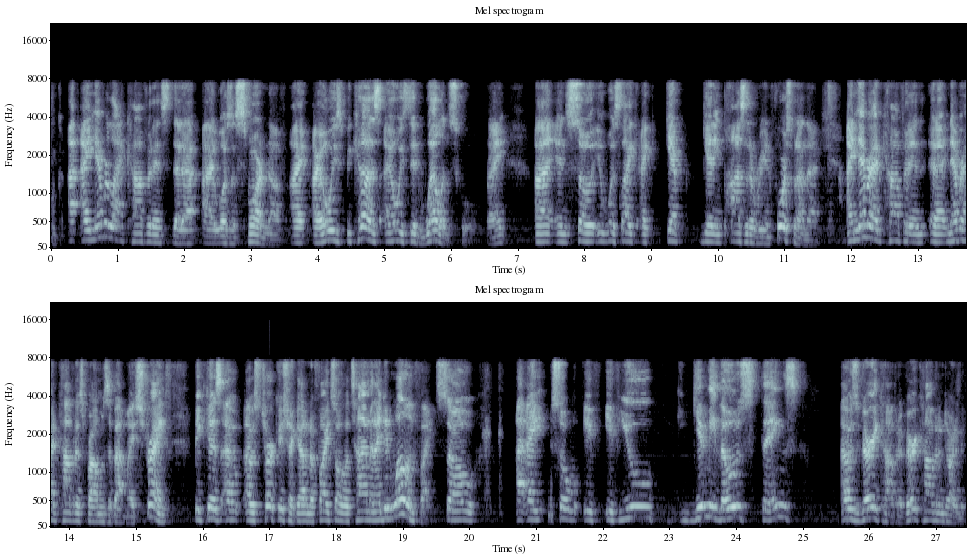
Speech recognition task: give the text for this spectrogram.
Okay. I, I never lacked confidence that I, I wasn't smart enough. I, I always because I always did well in school, right? Uh, and so it was like I kept getting positive reinforcement on that. I never had confidence, uh, never had confidence problems about my strength because I, I was Turkish. I got into fights all the time, and I did well in fights. So I, I so if if you give me those things, I was very confident, very confident tournament.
